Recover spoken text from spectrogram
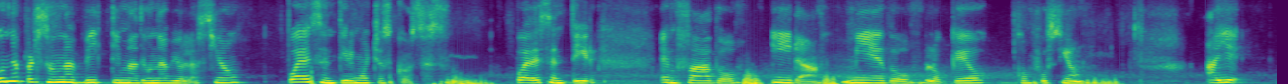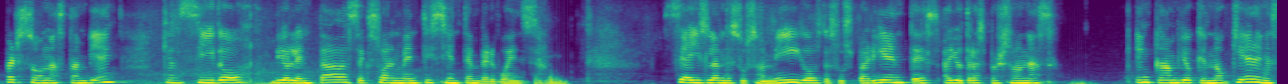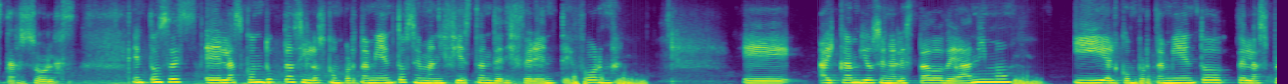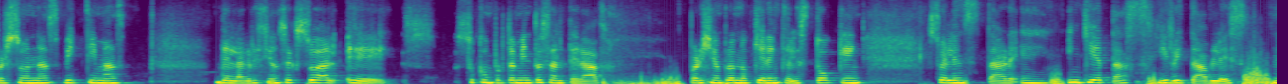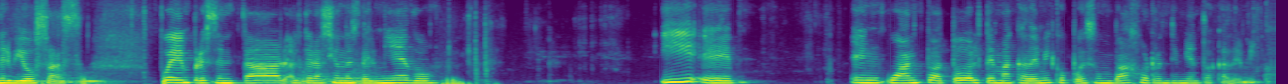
Una persona víctima de una violación puede sentir muchas cosas. Puede sentir enfado, ira, miedo, bloqueo, confusión. Hay personas también que han sido violentadas sexualmente y sienten vergüenza. Se aíslan de sus amigos, de sus parientes. Hay otras personas, en cambio, que no quieren estar solas. Entonces, eh, las conductas y los comportamientos se manifiestan de diferente forma. Eh, hay cambios en el estado de ánimo y el comportamiento de las personas víctimas de la agresión sexual, eh, su comportamiento es alterado. Por ejemplo, no quieren que les toquen, suelen estar inquietas, irritables, nerviosas, pueden presentar alteraciones del miedo, y eh, en cuanto a todo el tema académico, pues un bajo rendimiento académico.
